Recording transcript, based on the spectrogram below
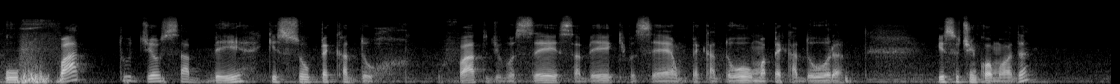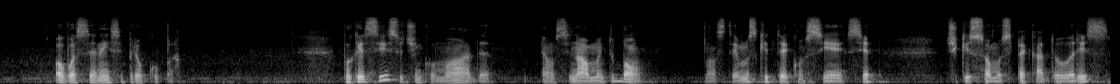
o fato de eu saber que sou pecador, o fato de você saber que você é um pecador, uma pecadora, isso te incomoda? Ou você nem se preocupa? Porque se isso te incomoda, é um sinal muito bom. Nós temos que ter consciência de que somos pecadores,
